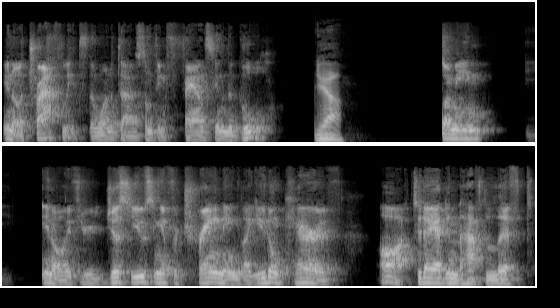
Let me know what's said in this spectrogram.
you know triathletes that wanted to have something fancy in the pool. Yeah. I mean, you know, if you're just using it for training, like you don't care if, oh, today I didn't have to lift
